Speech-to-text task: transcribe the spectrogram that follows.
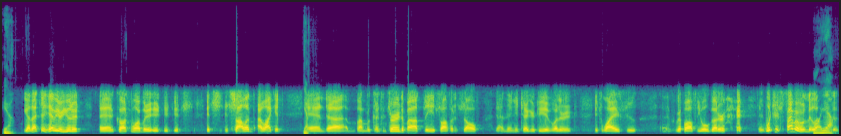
yeah. Yeah, that's a heavier unit and it costs more, but it, it it's it's it's solid. I like it, Yep. and uh, I'm concerned about the soffit itself and the integrity of whether it, it's wise to rip off the old gutter, which is probably the, Oh, yeah. the,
